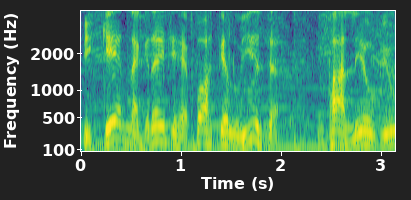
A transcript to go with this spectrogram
Pequena grande repórter Luísa, valeu, viu?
